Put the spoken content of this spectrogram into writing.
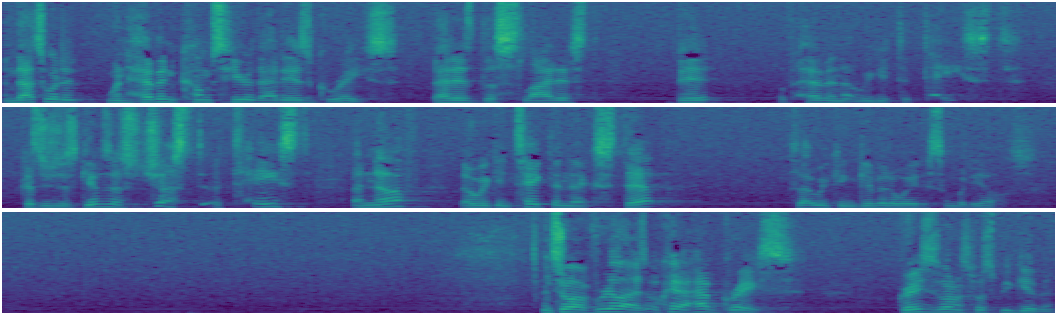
And that's what it, when heaven comes here, that is grace. That is the slightest bit of heaven that we get to taste. Because it just gives us just a taste enough that we can take the next step so that we can give it away to somebody else. And so I've realized okay, I have grace. Grace is what I'm supposed to be given.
